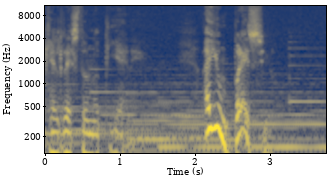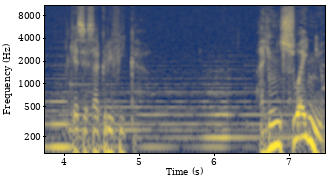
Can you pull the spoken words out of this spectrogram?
que el resto no tiene. Hay un precio que se sacrifica. Hay un sueño,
